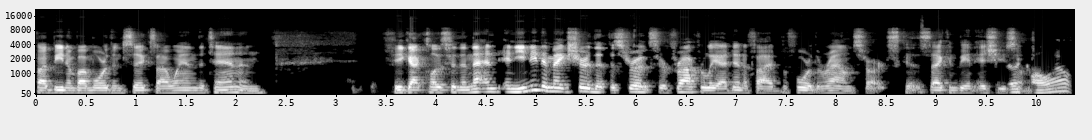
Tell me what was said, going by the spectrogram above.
if I beat him by more than six, I win the 10. And if he got closer than that, and, and you need to make sure that the strokes are properly identified before the round starts because that can be an issue. Is that a Sometimes. call out?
